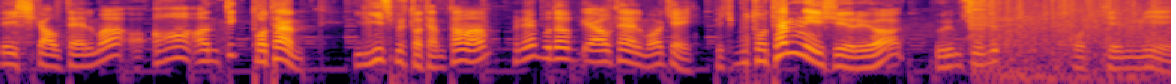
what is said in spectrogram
değişik altı elma. Aa antik totem. İlginç bir totem tamam. Bu ne? Bu da altı elma okey. Peki bu totem ne işe yarıyor? Ölümsüzlük totemi.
